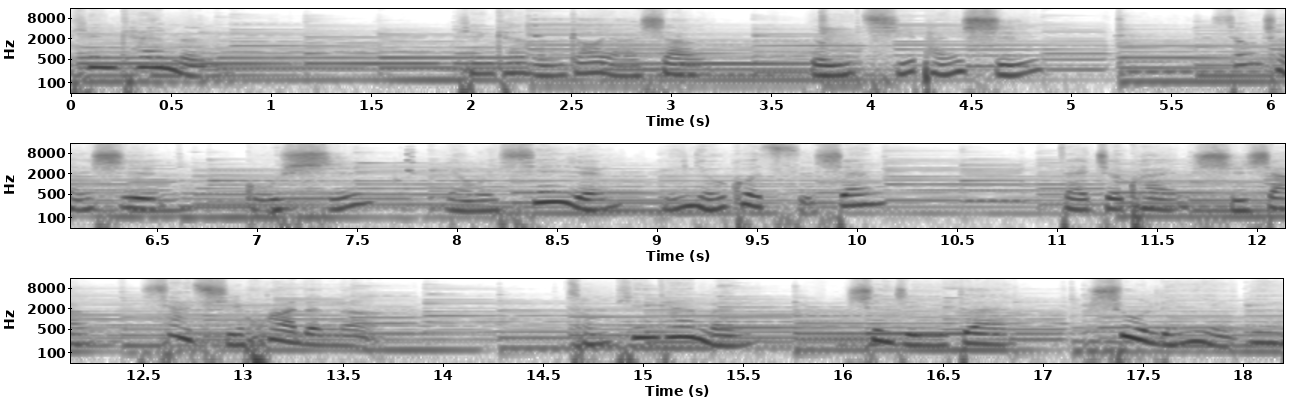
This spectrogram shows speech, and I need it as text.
天开门。天开门高崖上有一棋盘石，相传是古时。两位仙人云游过此山，在这块石上下棋画的呢。从天开门顺着一段树林掩映、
